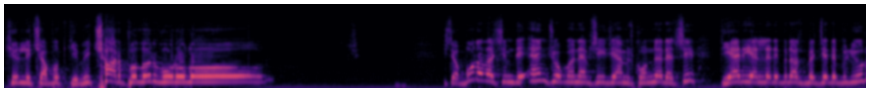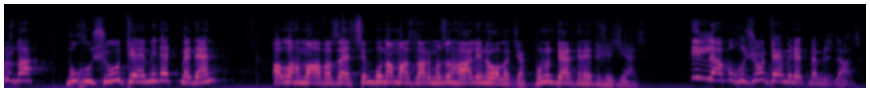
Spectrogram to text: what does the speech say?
kirli çaput gibi çarpılır, vurulur. İşte burada şimdi en çok önemseyeceğimiz konu neresi? Diğer yerleri biraz becerebiliyoruz da bu huşuğu temin etmeden Allah muhafaza etsin bu namazlarımızın hali ne olacak? Bunun derdine düşeceğiz. İlla bu huşuğu temin etmemiz lazım.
